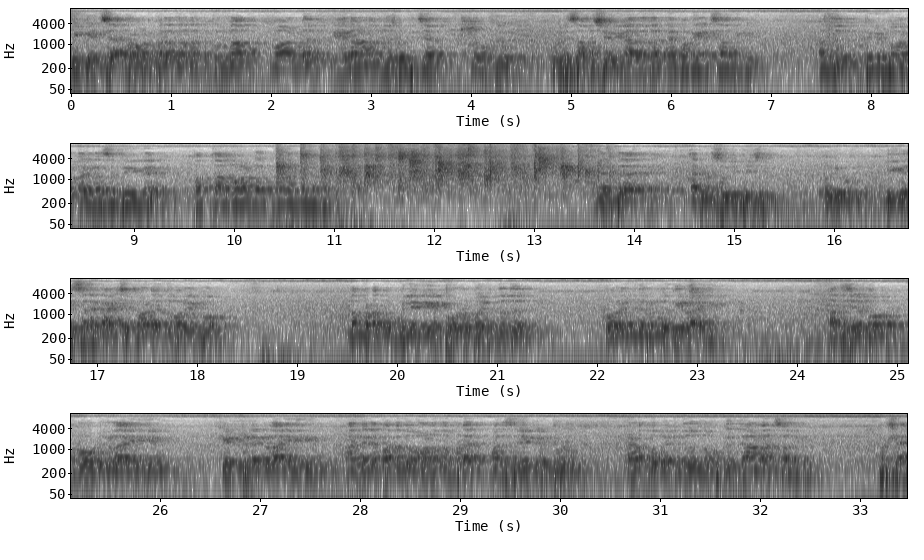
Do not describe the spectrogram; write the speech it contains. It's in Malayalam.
മികച്ച പ്രവർത്തനം നടത്തുന്ന വാർഡ് ഏതാണെന്ന് ചോദിച്ചാൽ നമുക്ക് ഒരു സംശയമില്ലാതെ തന്നെ പറയാൻ സാധിക്കും. അത് പെരുമ്പാവൂർ നഗരസഭയിലെ പത്താം വാർഡ് ആണെന്നുള്ളതാണ് നേരത്തെ അരുൺ സൂചിപ്പിച്ചു. ഒരു വികസന കാഴ്ചപ്പാട് എന്ന് പറയുമ്പോൾ നമ്മുടെ മുമ്പിലേക്ക് എപ്പോഴും വരുന്നത് കുറെ നിർമ്മിതികളായിരിക്കും. അത് ചിലപ്പോൾ റോഡുകളായിരിക്കും കെട്ടിടങ്ങളായിരിക്കും അങ്ങനെ പലതുമാണ് നമ്മുടെ മനസ്സിലേക്ക് എപ്പോഴും കടന്നു വരുന്നത് നമുക്ക് കാണാൻ സാധിക്കും. പക്ഷേ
